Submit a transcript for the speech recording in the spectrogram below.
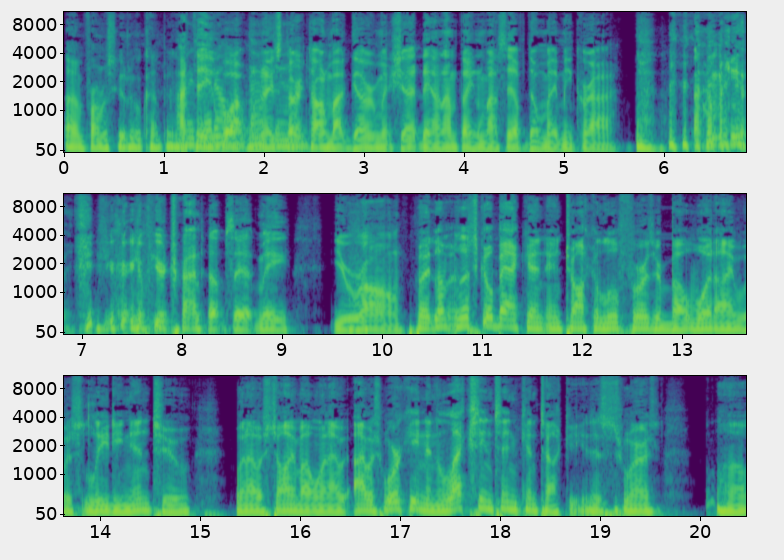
um, pharmaceutical companies. I Right, tell you don't what, when they then. start talking about government shutdown, I'm thinking to myself, "Don't make me cry." I mean, if you're if you're trying to upset me, you're wrong. But let me, let's go back and, and talk a little further about what I was leading into when I was talking about when I, I was working in Lexington, Kentucky. This is where I was uh,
